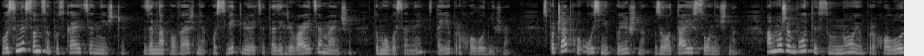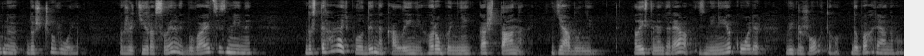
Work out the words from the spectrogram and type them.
Восени сонце опускається нижче. Земна поверхня освітлюється та зігрівається менше, тому восени стає прохолодніше. Спочатку осінь пишна, золота і сонячна, а може бути сумною, прохолодною, дощовою. В житті рослин відбуваються зміни. Достигають плоди на калині, горобині, каштанах, яблуні. Листя на деревах змінює колір від жовтого до багряного.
